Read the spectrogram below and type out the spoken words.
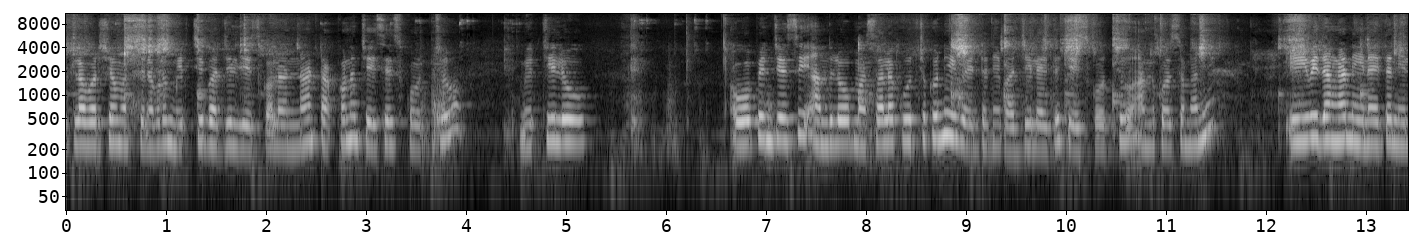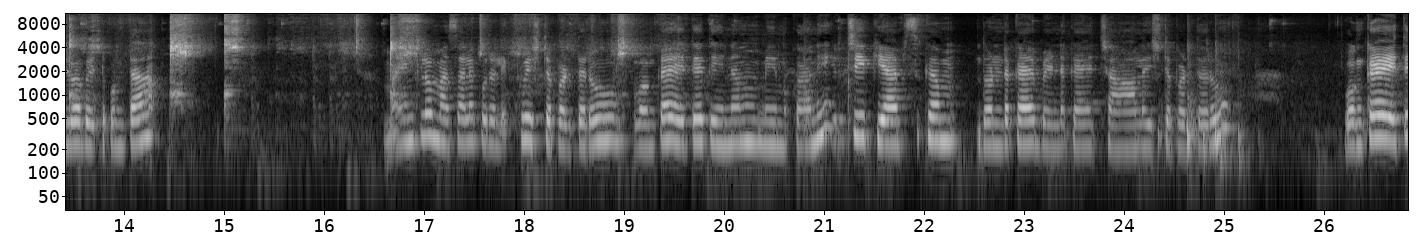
ఇట్లా వర్షం వచ్చినప్పుడు మిర్చి బజ్జీలు చేసుకోవాలన్నా టక్కున చేసేసుకోవచ్చు. మిర్చీలు ఓపెన్ చేసి అందులో మసాలా కూర్చుకొని వెంటనే బజ్జీలు అయితే చేసుకోవచ్చు. అందుకోసమని ఈ విధంగా నేనైతే నిల్వ పెట్టుకుంటా. మా ఇంట్లో మసాలా కూరలు ఎక్కువ ఇష్టపడతారు. వంకాయ అయితే తినం మేము కానీ మిర్చి క్యాప్సికమ్ దొండకాయ బెండకాయ చాలా ఇష్టపడతారు. వంకాయ అయితే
